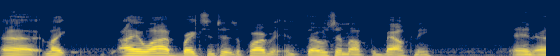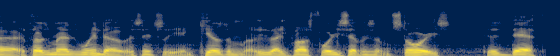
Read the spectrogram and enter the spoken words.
Uh like IOI breaks into his apartment and throws him off the balcony and uh throws him out his window essentially and kills him. He like falls forty seven something stories to his death.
